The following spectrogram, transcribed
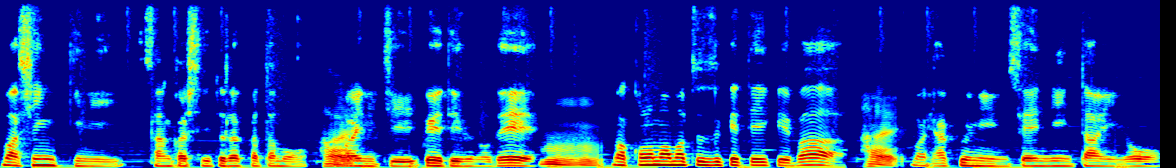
まあ、新規に参加していただく方もはい毎日増えているので、うんうん。まあ、このまま続けていけば、はい。まあ、100人、1000人単位のお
